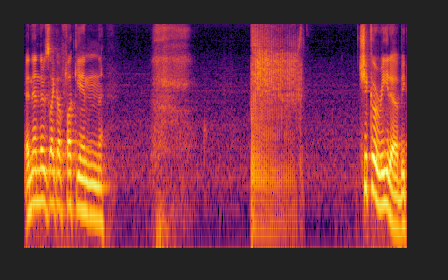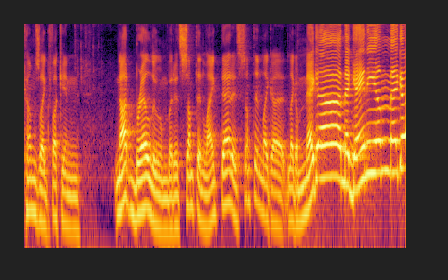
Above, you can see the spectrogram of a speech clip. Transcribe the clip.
and then there's like a fucking. Chikorita becomes like fucking not Breloom, but it's something like that. It's something like a like a mega meganium mega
